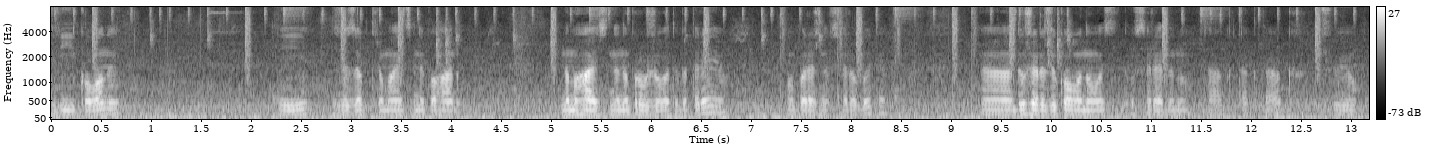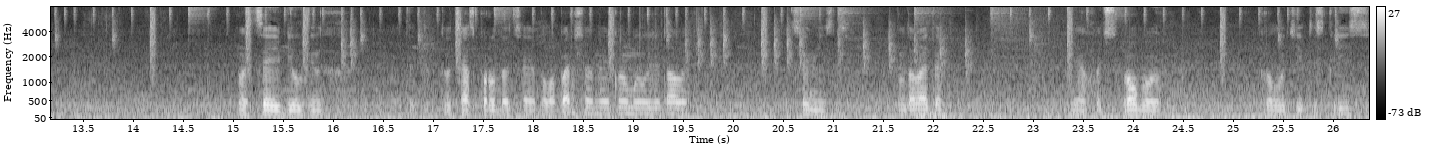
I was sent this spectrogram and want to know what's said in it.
дві колони і зв'язок тримається непогано. Намагаюся не напружувати батарею, обережно все робити. Е, Дуже ризиковано ось усередину. Так, так, так. Чую. Ось цей білдинг. Оця споруда це була перша, на якою ми літали. Це міст. Ну давайте я хоч спробую пролетіти скрізь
